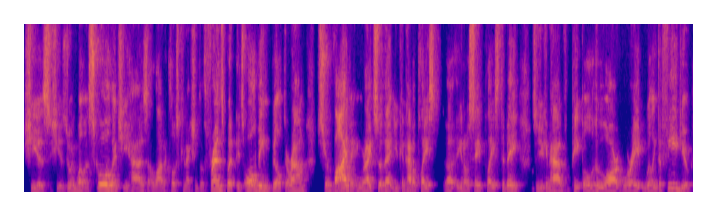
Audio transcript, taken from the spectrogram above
she is she is doing well in school and she has a lot of close connections with friends but it's all being built around surviving right? So that you can have a place uh, you know a safe place to be. So you can have people who are who are willing to feed you.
